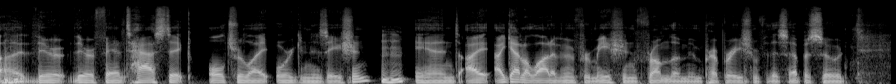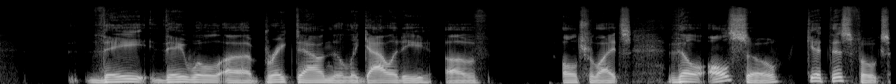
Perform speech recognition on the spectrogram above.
Uh, they're they're a fantastic ultralight organization, and I, I got a lot of information from them in preparation for this episode. They they will uh, break down the legality of ultralights. They'll also get this, folks,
